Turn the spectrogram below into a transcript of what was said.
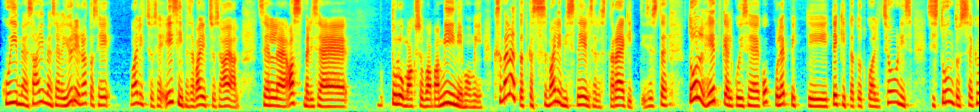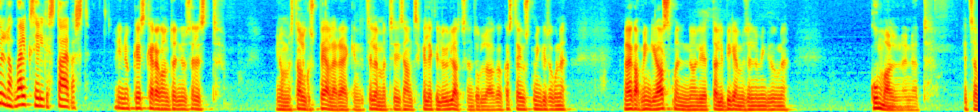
kui me saime selle Jüri Ratase valitsuse, esimese valitsuse ajal selle astmelise tulumaksuvaba miinimumi. kas sa mäletad, kas valimiste eel sellest ka räägiti, sest tol hetkel, kui see kokku lepiti tekitatud koalitsioonis, siis tundus see küll nagu välk selgest taevast. ei no Keskerakond on ju sellest minu meelest algusest peale rääkinud, et selles mõttes ei saanud see kellelegi üllatusena tulla, aga kas ta just mingisugune väga mingi astmeline oli, et ta oli pigem selline mingisugune kummaline onju, et, et sa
